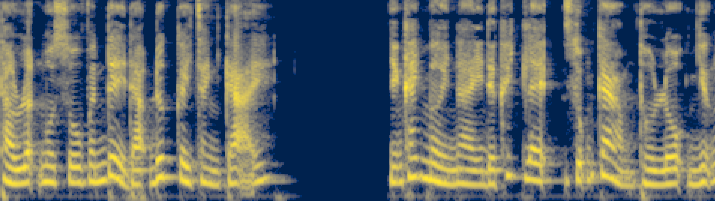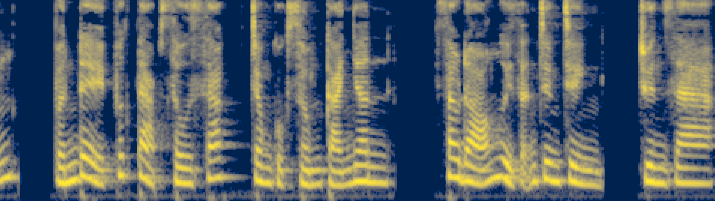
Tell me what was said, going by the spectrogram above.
thảo luận một số vấn đề đạo đức gây tranh cãi. Những khách mời này được khích lệ dũng cảm thổ lộ những vấn đề phức tạp sâu sắc trong cuộc sống cá nhân sau đó người dẫn chương trình, chuyên gia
